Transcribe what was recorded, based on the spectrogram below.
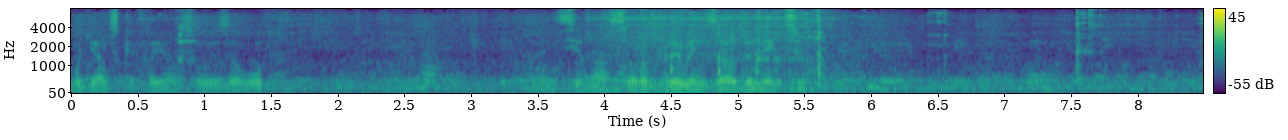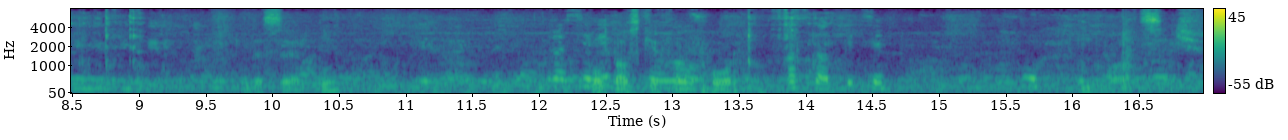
Будянський фаянсовий завод. Ціна 40 гривень за одиницю. Десертні. Полтавський фарфор Остатки ці. 20.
